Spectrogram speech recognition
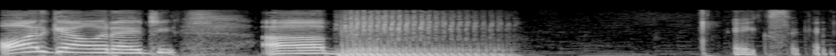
और क्या हो रहा है जी? एक सेकेंड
